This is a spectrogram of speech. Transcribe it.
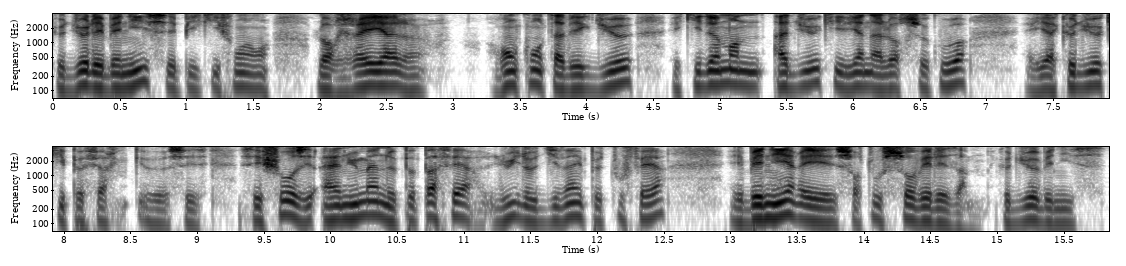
que Dieu les bénisse et puis qui font leur réelle rencontre avec Dieu et qui demandent à Dieu qu'il vienne à leur secours. Et il n'y a que Dieu qui peut faire ces, choses. Un humain ne peut pas faire. Lui, le divin, il peut tout faire et bénir et surtout sauver les âmes. Que Dieu bénisse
